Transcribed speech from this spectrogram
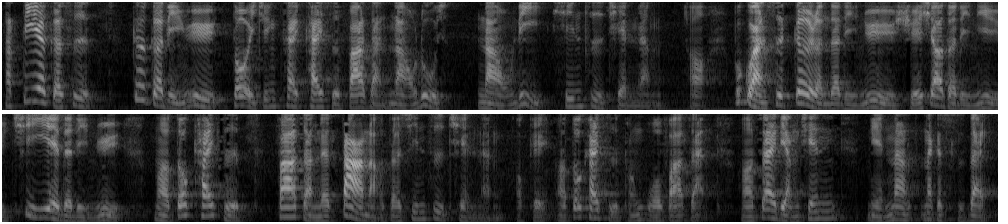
那第二个是各个领域都已经在开始发展脑路脑力心智潜能，啊，不管是个人的领域、学校的领域、企业的领域，啊，都开始。发展了大脑的心智潜能，OK 啊，都开始蓬勃发展啊，在两千年那那个时代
